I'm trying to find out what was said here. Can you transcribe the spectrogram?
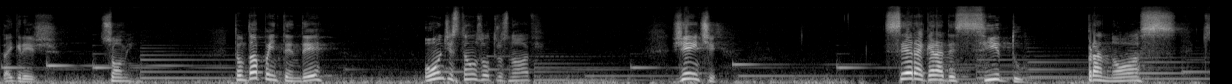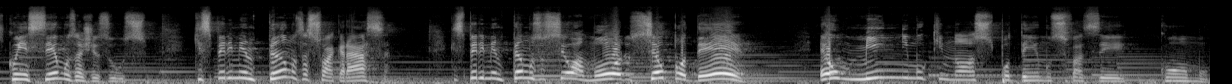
da igreja. Some. Então dá para entender onde estão os outros nove? Gente, ser agradecido para nós que conhecemos a Jesus, que experimentamos a Sua graça, que experimentamos o seu amor, o seu poder, é o mínimo que nós podemos fazer como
